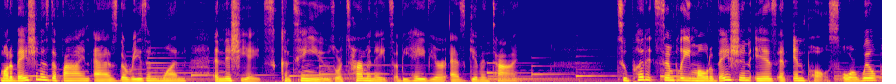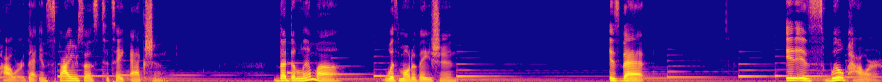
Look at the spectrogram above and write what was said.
Motivation is defined as the reason one initiates, continues, or terminates a behavior as given time. To put it simply, motivation is an impulse or willpower that inspires us to take action. The dilemma with motivation is that it is willpower,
